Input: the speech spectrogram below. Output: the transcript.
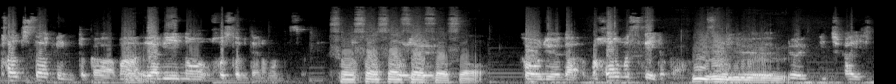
カウチサーフィンとか、まあ、うんエアビーのホストみたいなもんですよね。そうそうそうそうそうそう。交流が、まあ、ホームステイとか、そういう領域に近いし、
